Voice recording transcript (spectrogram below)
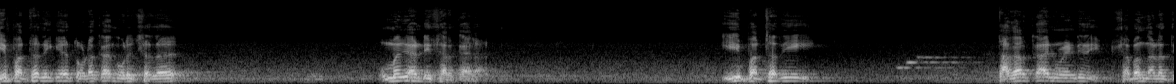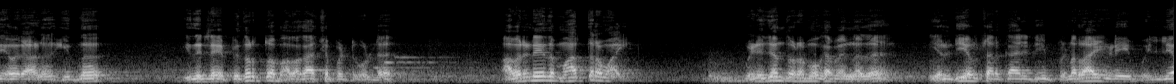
ഈ പദ്ധതിക്ക് തുടക്കം കുറിച്ചത് ഉമ്മൻചാണ്ടി സർക്കാരാണ്. ഈ പദ്ധതി തകർക്കാൻ വേണ്ടി ശ്രമം നടത്തിയവരാണ് ഇന്ന് ഇതിന്റെ പിതൃത്വം അവകാശപ്പെട്ടുകൊണ്ട് അവരുടേത് മാത്രമായി വിഴിഞ്ഞം തുറമുഖം എന്നത് എൽ ഡി എഫ് സർക്കാരിന്റെയും പിണറായിയുടെയും വലിയ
